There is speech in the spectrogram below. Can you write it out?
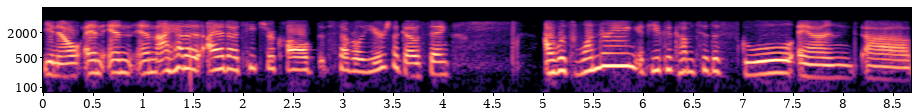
you know. And and and I had a I had a teacher called several years ago saying, I was wondering if you could come to the school and uh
